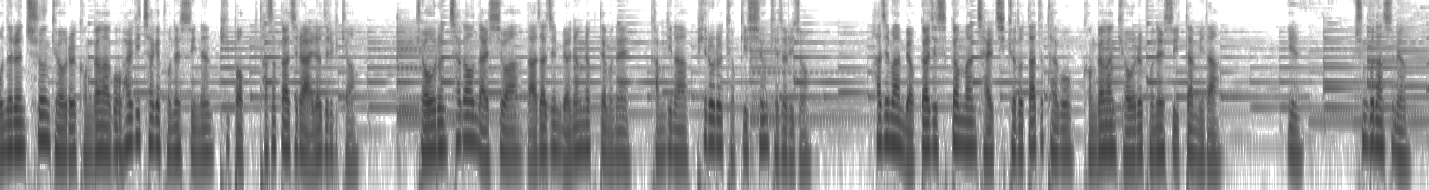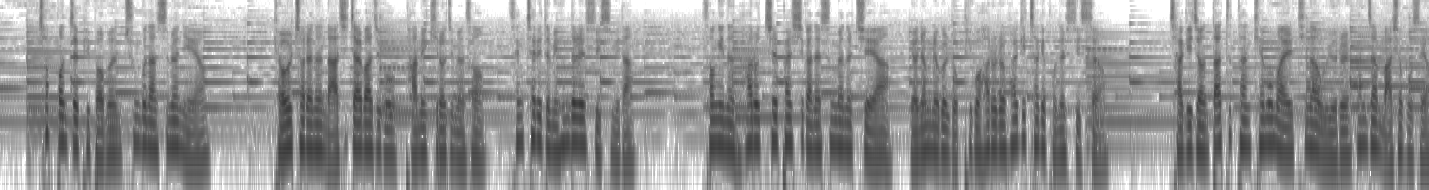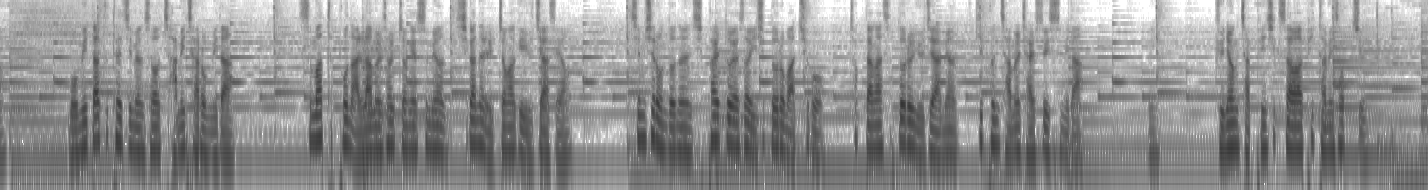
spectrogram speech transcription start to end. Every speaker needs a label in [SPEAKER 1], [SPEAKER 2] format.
[SPEAKER 1] 오늘은 추운 겨울을 건강하고 활기차게 보낼 수 있는 비법 5가지를 알려드릴게요. 겨울은 차가운 날씨와 낮아진 면역력 때문에 감기나 피로를 겪기 쉬운 계절이죠. 하지만 몇 가지 습관만 잘 지켜도 따뜻하고 건강한 겨울을 보낼 수 있답니다. 1. 충분한 수면. 첫 번째 비법은 충분한 수면이에요. 겨울철에는 낮이 짧아지고 밤이 길어지면서 생체 리듬이 흔들릴 수 있습니다. 성인은 하루 7, 8시간의 숙면을 취해야 면역력을 높이고 하루를 활기차게 보낼 수 있어요. 자기 전 따뜻한 캐모마일 티나 우유를 한 잔 마셔보세요. 몸이 따뜻해지면서 잠이 잘 옵니다. 스마트폰 알람을 설정해 수면 시간을 일정하게 유지하세요. 침실 온도는 18도에서 20도로 맞추고 적당한 습도를 유지하면 깊은 잠을 잘 수 있습니다. 이, 균형 잡힌 식사와 비타민 섭취.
